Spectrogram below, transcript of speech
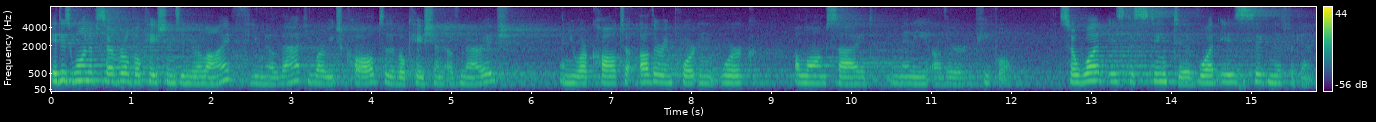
It is one of several vocations in your life. You know that. You are each called to the vocation of marriage, and you are called to other important work alongside many other people. So, what is distinctive? What is significant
